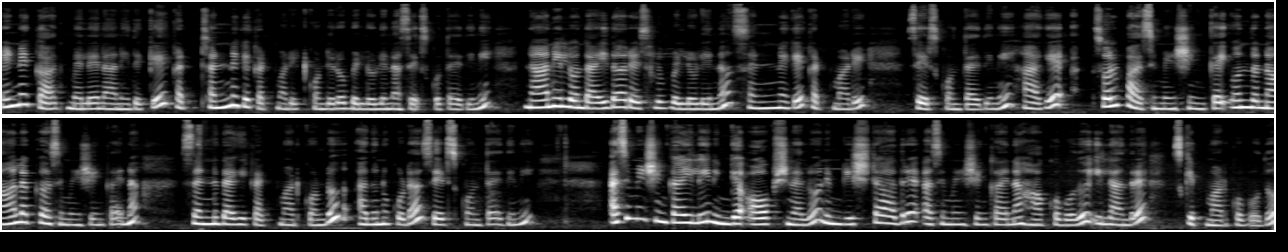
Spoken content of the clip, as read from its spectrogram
ಎಣ್ಣೆ ಕಾದ್ಮೇಲೆ ನಾನು ಇದಕ್ಕೆ ಕಟ್, ಸಣ್ಣಗೆ ಕಟ್ ಮಾಡಿ ಇಟ್ಕೊಂಡಿರೋ ಬೆಳ್ಳುಳ್ಳಿನ ಸೇರಿಸ್ಕೊತಾ ಇದ್ದೀನಿ. ನಾನಿಲ್ಲೊಂದು ಐದಾರು ಹೆಸರು ಬೆಳ್ಳುಳ್ಳಿನ ಸಣ್ಣಗೆ ಕಟ್ ಮಾಡಿ ಸೇರಿಸ್ಕೊತಾ ಇದ್ದೀನಿ. ಹಾಗೆ ಸ್ವಲ್ಪ ಹಸಿಮೆಣ್ಸಿನ್ಕಾಯಿ, ಒಂದು ನಾಲ್ಕು ಹಸಿಮೆಣ್ಸಿನ್ಕಾಯಿನ ಸಣ್ಣದಾಗಿ ಕಟ್ ಮಾಡಿಕೊಂಡು ಅದನ್ನು ಕೂಡ ಸೇರಿಸ್ಕೊತಾ ಇದ್ದೀನಿ. ಹಸಿಮೆಣ್ಸಿನ್ಕಾಯಿಲಿ ನಿಮಗೆ ಆಪ್ಷನಲ್ಲು ನಿಮ್ಗೆ ಇಷ್ಟ ಆದರೆ ಹಸಿಮೆಣ್ಸಿನ್ಕಾಯಿನ ಹಾಕ್ಕೋಬೋದು, ಇಲ್ಲಾಂದರೆ ಸ್ಕಿಪ್ ಮಾಡ್ಕೋಬೋದು.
